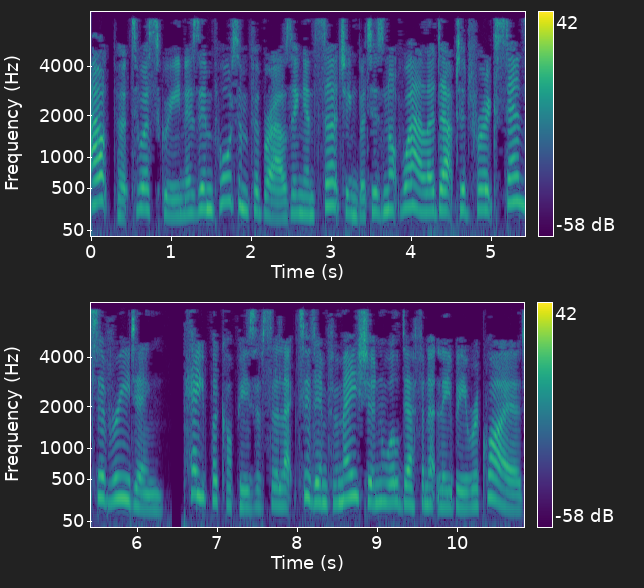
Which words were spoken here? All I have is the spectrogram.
Output to a screen is important for browsing and searching but is not well adapted for extensive reading. Paper copies of selected information will definitely be required.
